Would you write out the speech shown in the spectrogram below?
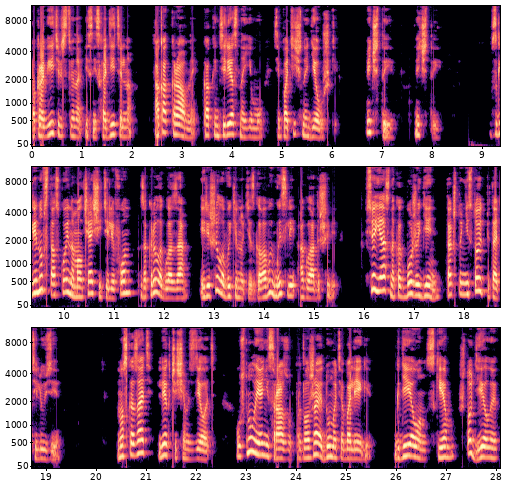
покровительственно и снисходительно, а как к равной, как интересной ему, симпатичной девушке. Мечты, мечты. Взглянув с тоской на молчащий телефон, закрыла глаза и решила выкинуть из головы мысли о Гладышеве. Все ясно, как божий день, так что не стоит питать иллюзии. Но сказать легче, чем сделать. Уснула я не сразу, продолжая думать об Олеге. Где он, с кем, что делает,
